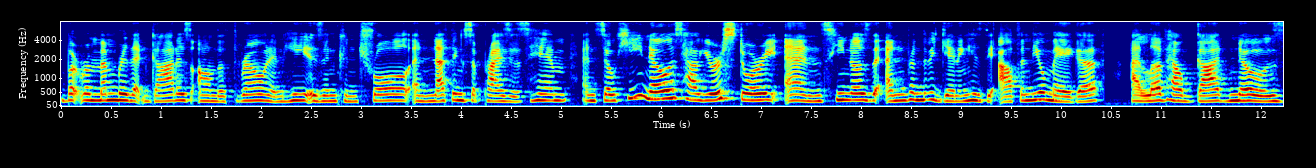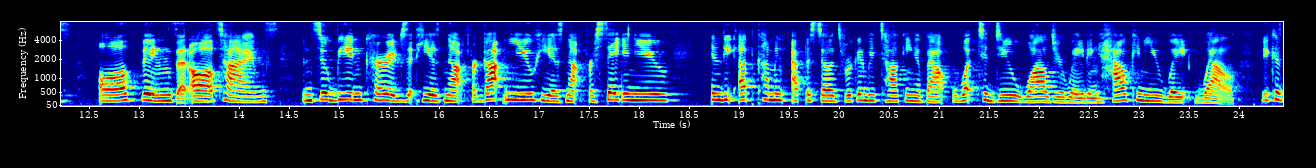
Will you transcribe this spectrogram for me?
But remember that God is on the throne and He is in control and nothing surprises Him. And so He knows how your story ends. He knows the end from the beginning. He's the Alpha and the Omega. I love how God knows all things at all times. And so be encouraged that He has not forgotten you, He has not forsaken you. In the upcoming episodes, we're going to be talking about what to do while you're waiting. How can you wait well? Because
